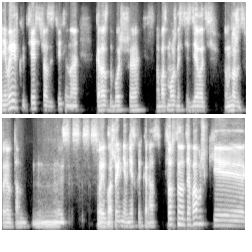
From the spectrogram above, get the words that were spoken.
anyway, в крипте сейчас действительно гораздо больше возможности сделать, умножить свое, там, свои вложения в несколько раз. Собственно, для бабушки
